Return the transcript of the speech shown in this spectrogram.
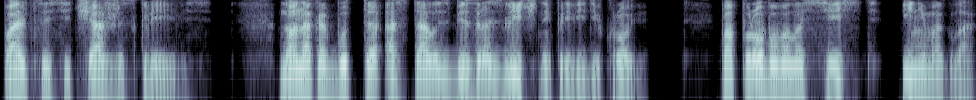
пальцы сейчас же склеились. Но она как будто осталась безразличной при виде крови. Попробовала сесть и не могла.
